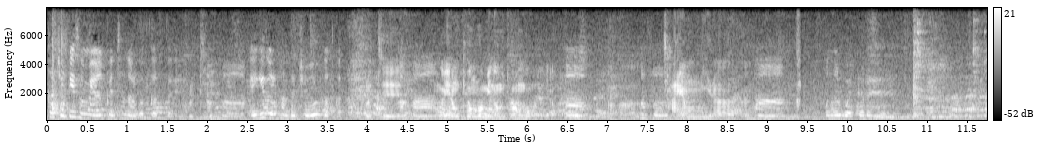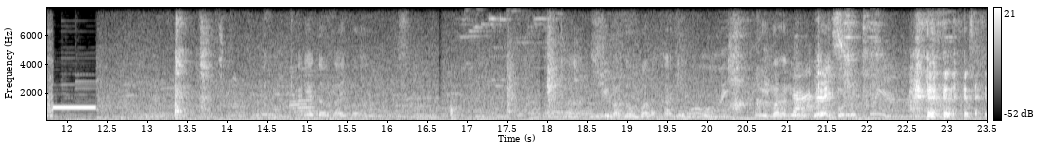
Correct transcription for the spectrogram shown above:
가족 있으면 괜찮을 것 같아. 그렇지. 아하. 애기들한테 좋을 것 같아. 그렇지. 아하. 뭔가 이런 경험이 너무 좋은 것 같아요. 어. 아하. 자연이랑 아하. 오늘 왜 그래? 슈가 너무 많아가지고 오, 얼마나 나 넣을 거야 아직 이거는? 거야.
